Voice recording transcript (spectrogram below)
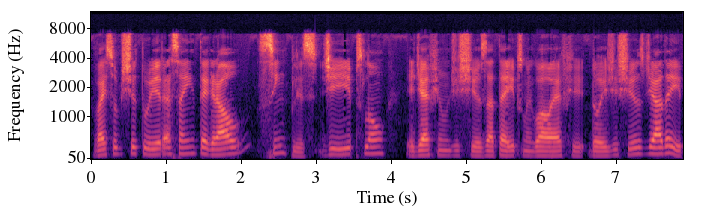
vai substituir essa integral simples de y e de f1 de x até y igual a f2 de x de a dy.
